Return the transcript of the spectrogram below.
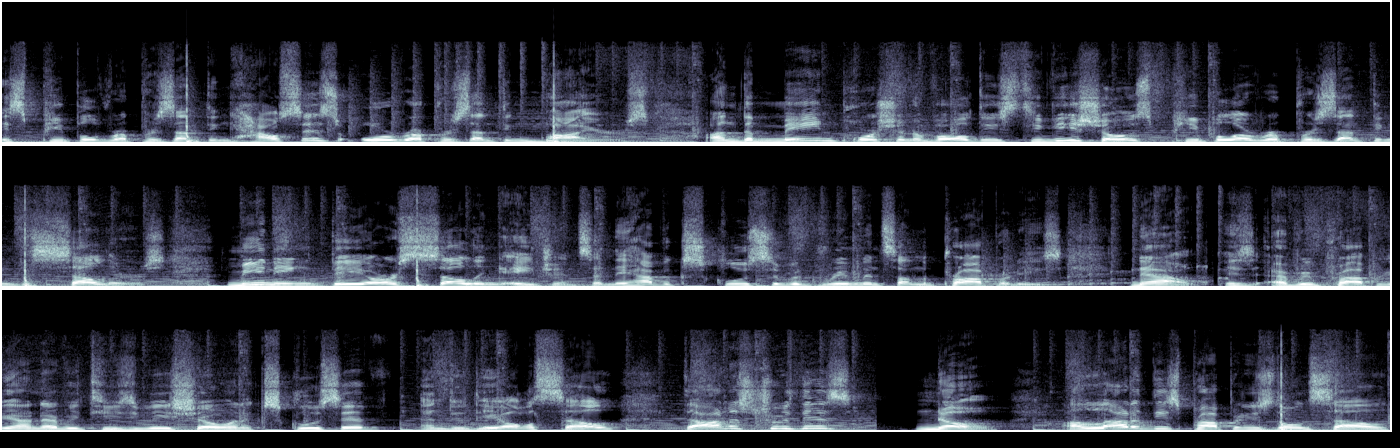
is people representing houses or representing buyers. On the main portion of all these TV shows, people are representing the sellers, meaning they are selling agents and they have exclusive agreements on the properties. Now, is every property on every TV show an exclusive and do they all sell? The honest truth is, no, a lot of these properties don't sell.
